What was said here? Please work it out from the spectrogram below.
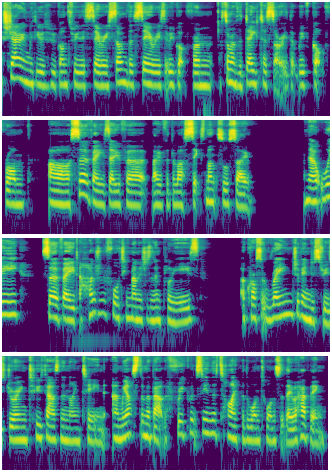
sharing with you as we've gone through this series some of the series that we've got from some of the data, sorry, that we've got from our surveys over over the last six months or so. Now, we surveyed 140 managers and employees across a range of industries during 2019, and we asked them about the frequency and the type of the one-to-ones that they were having.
